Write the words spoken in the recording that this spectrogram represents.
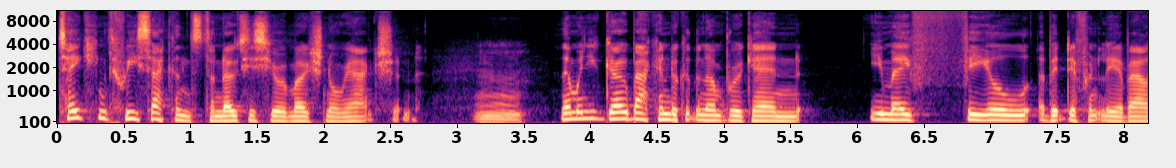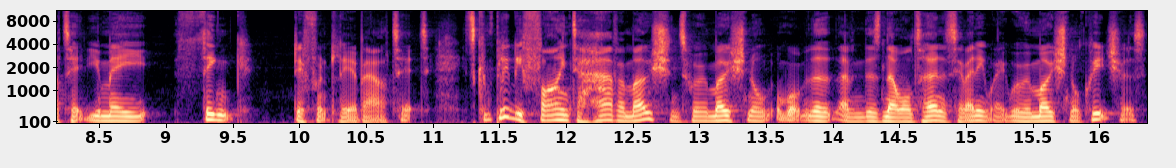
taking three seconds to notice your emotional reaction. Then, when you go back and look at the number again, you may feel a bit differently about it. You may think differently about it. It's completely fine to have emotions. We're emotional. well, I mean, there's no alternative anyway. We're emotional creatures.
